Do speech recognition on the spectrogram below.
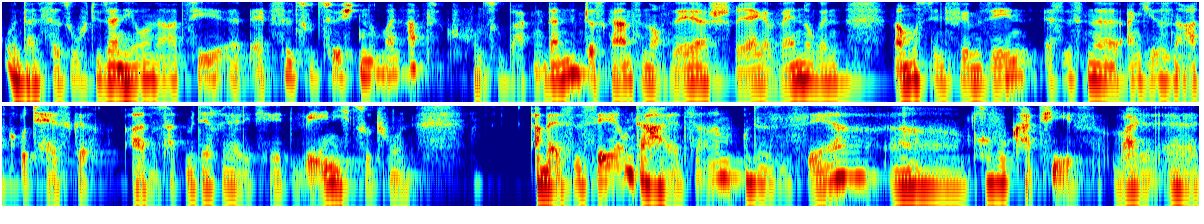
Und dann versucht dieser Neonazi äh, Äpfel zu züchten, um einen Apfelkuchen zu backen. Dann nimmt das Ganze noch sehr schräge Wendungen. Man muss den Film sehen. Es ist eine, eigentlich ist es eine Art Groteske. Also es hat mit der Realität wenig zu tun. Aber es ist sehr unterhaltsam und es ist sehr äh, provokativ, weil äh,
